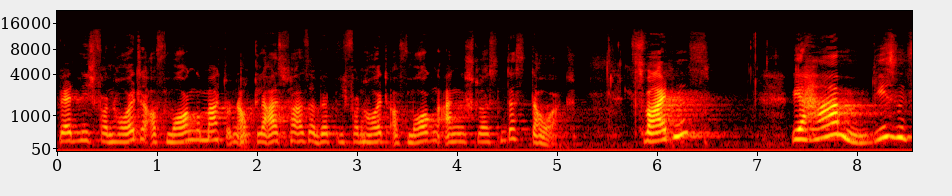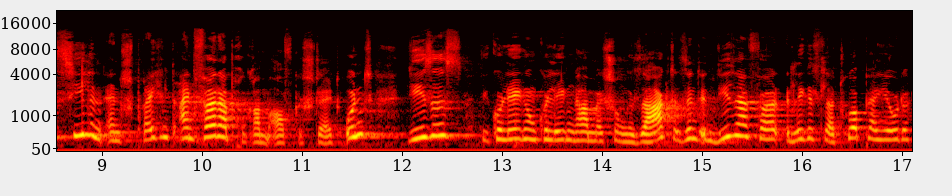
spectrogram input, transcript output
werden nicht von heute auf morgen gemacht, und auch Glasfaser wird nicht von heute auf morgen angeschlossen. Das dauert. Zweitens. Wir haben diesen Zielen entsprechend ein Förderprogramm aufgestellt. Und dieses, die Kolleginnen und Kollegen haben es schon gesagt, sind in dieser Legislaturperiode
